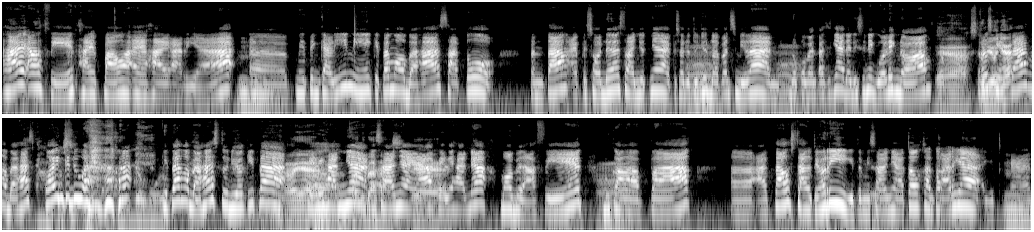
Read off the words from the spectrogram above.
Hai Alfit, hai Pau, hai, hai Arya Mhm. Eh, Meeting kali ini kita mau bahas satu tentang episode selanjutnya episode Hmm. 7, 8, 9 Hmm. Dokumentasinya ada di sini gue link dong Ya, Terus studionya kita ngebahas poin kedua kita ngebahas studio kita Oh, iya. pilihannya Oh, dibahas. misalnya ya Iya. pilihannya mobil Afid Hmm. Bukalapak eh, atau style teori gitu misalnya atau kantor Arya gitu Hmm. kan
